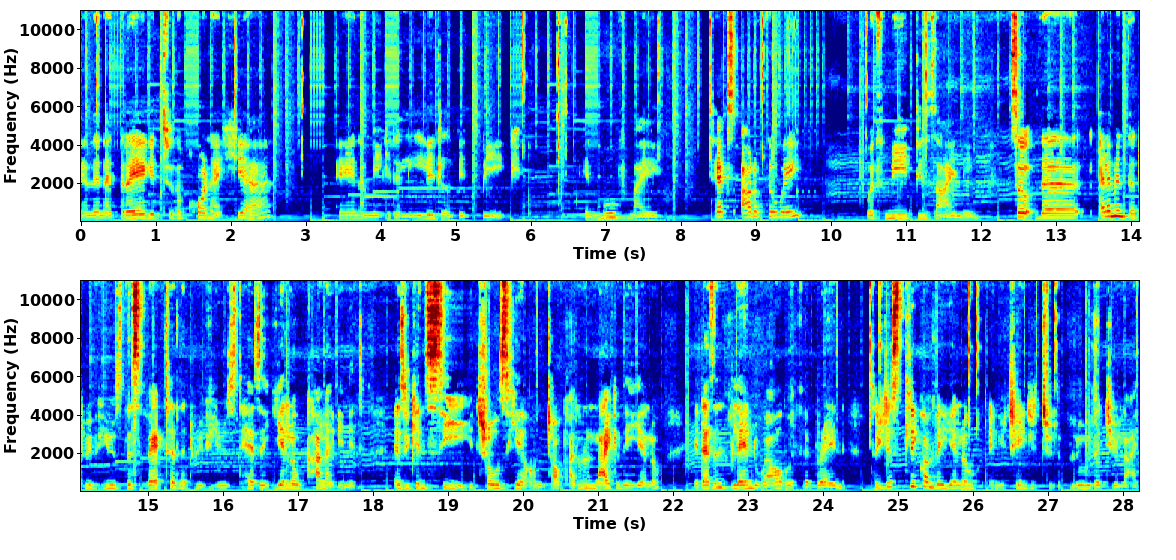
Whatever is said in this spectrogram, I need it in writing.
and then I drag it to the corner here. And I make it a little bit big. And move my text out of the way with me designing. So the element that we've used this vector that we've used has a yellow color in it. As you can see it shows here on top. I don't like the yellow. It doesn't blend well with the brand so you just click on the yellow and you change it to the blue that you like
